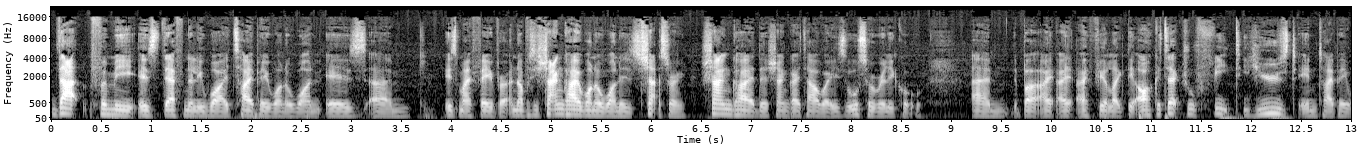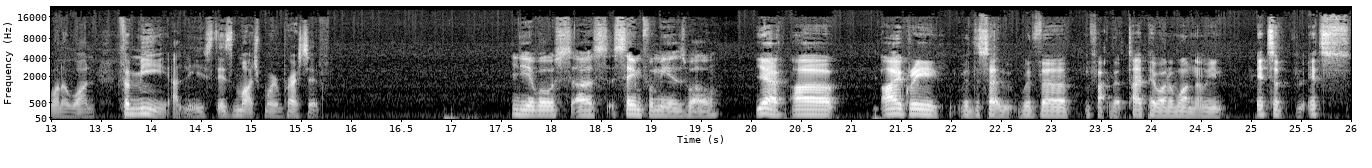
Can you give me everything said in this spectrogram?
That for me is definitely why Taipei 101 is um, is my favorite, and obviously Shanghai 101 is sorry Shanghai the Shanghai Tower is also really cool. Um, but I, I, I feel like the architectural feat used in Taipei 101, for me at least, is much more impressive. Yeah, well, uh, same for me as well. Yeah, uh, I agree with the set, with the fact that Taipei 101. I mean, it's a it's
